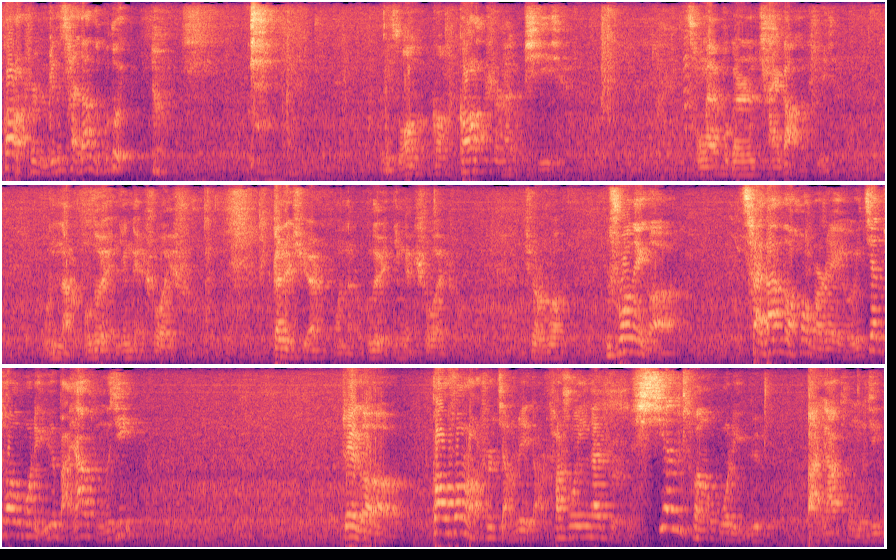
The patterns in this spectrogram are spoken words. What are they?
高老师，你这个菜单子不对。琢磨高高老师那个脾气，从来不跟人抬杠的脾气。我哪儿不对，您给说一说。跟着学生，我哪儿不对，您给说一说。学生说：“你说那个菜单子后边这有一煎汆火鲤鱼板鸭筒子鸡。”这个高峰老师讲这点，他说应该是鲜汆火鲤鱼板鸭筒子鸡。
